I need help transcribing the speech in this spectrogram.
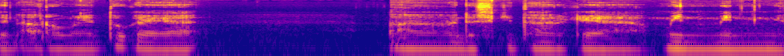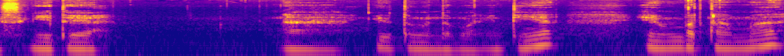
dan aroma itu kayak uh, ada sekitar kayak min-min segitu ya. Nah gitu teman-teman. Intinya yang pertama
